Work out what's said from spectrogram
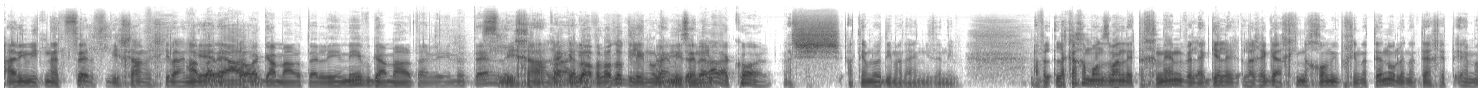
אני מתנצל, סליחה, מחילה, אני אבא ילד טוב. לארבע גמרת לי, ניב גמרת לי, נותן לי. סליחה, רגע, אני- לא, אבל עוד לא גילינו להם מי זה אני ניב. מדבר על הכל. ש... אתם לא יודעים עדיין מי זה ניב. אבל לקח המון זמן לתכנן ולהגיע לרגע הכי נכון מבחינתנו לנתח את אמה.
